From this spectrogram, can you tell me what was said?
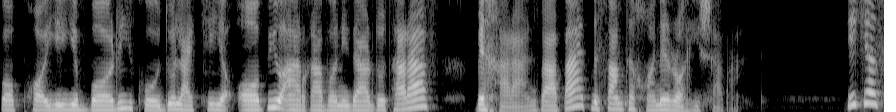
با پایه باریک و دو لکه آبی و ارغوانی در دو طرف بخرند و بعد به سمت خانه راهی شوند. یکی از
